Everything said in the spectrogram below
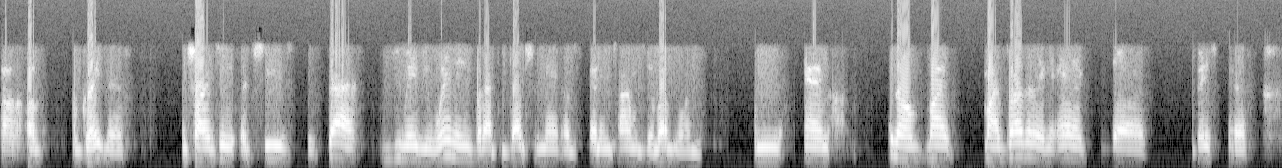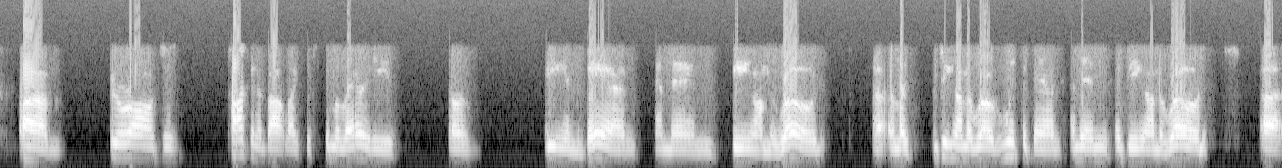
uh, of, of greatness and trying to achieve success. You may be winning, but at the detriment of spending time with your loved ones. And, and you know, my my brother and Eric, the bass player, um, we were all just talking about like the similarities of being in the band and then being on the road, uh, like being on the road with the band, and then being on the road, uh,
